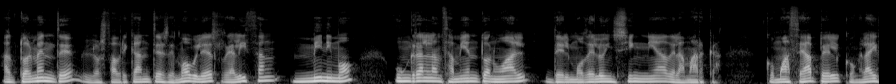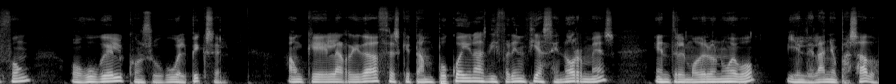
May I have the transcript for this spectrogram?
Actualmente, los fabricantes de móviles realizan mínimo un gran lanzamiento anual del modelo insignia de la marca, como hace Apple con el iPhone o Google con su Google Pixel. Aunque la realidad es que tampoco hay unas diferencias enormes entre el modelo nuevo y el del año pasado.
